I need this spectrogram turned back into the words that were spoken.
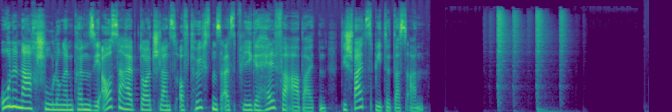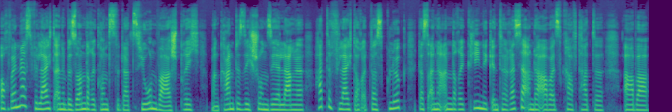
Ohne Nachschulungen können sie außerhalb Deutschlands oft höchstens als Pflegehelfer arbeiten. Die Schweiz bietet das an. Auch wenn das vielleicht eine besondere Konstellation war, sprich, man kannte sich schon sehr lange, hatte vielleicht auch etwas Glück, dass eine andere Klinik Interesse an der Arbeitskraft hatte, aber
